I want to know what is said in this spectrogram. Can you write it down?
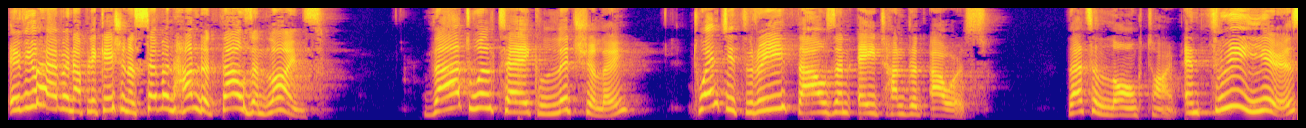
if you have an application of 700,000 lines. That will take literally 23,800 hours. That's a long time. And three years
